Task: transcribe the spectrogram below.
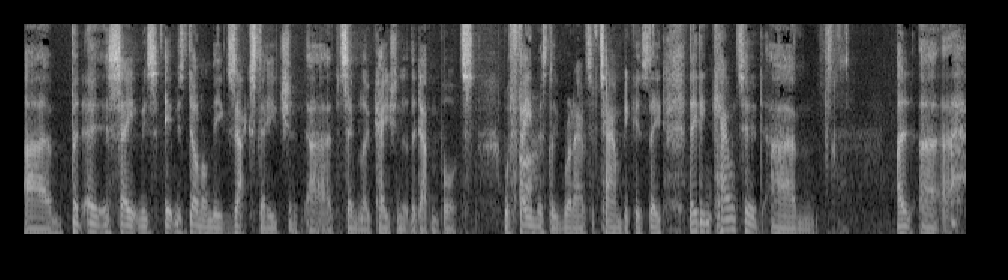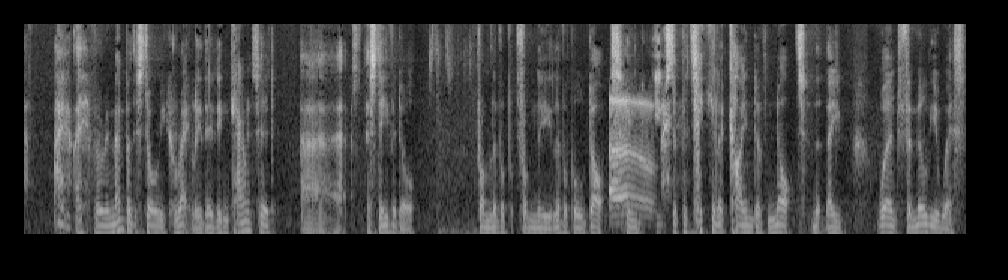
Um, but uh, as I say, it was it was done on the exact stage, uh, the same location that the Davenports were famously run out of town because they they'd encountered. Um, a, uh, I, if I remember the story correctly, they'd encountered uh, a stevedore from Liverpool from the Liverpool docks oh. who used a particular kind of knot that they weren't familiar with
